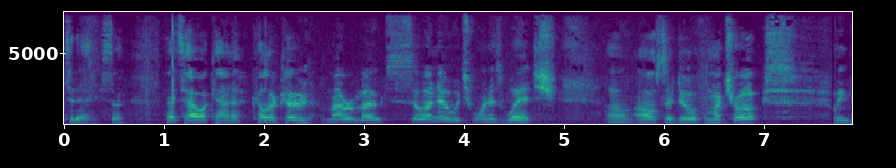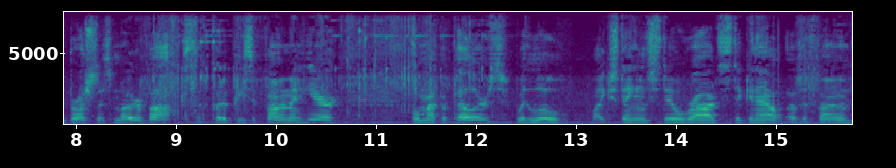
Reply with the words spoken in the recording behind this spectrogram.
today. So that's how I kind of color code my remotes so I know which one is which. Um, I also do it for my trucks. Big brushless motor box. I put a piece of foam in here for my propellers with a little like stainless steel rods sticking out of the foam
